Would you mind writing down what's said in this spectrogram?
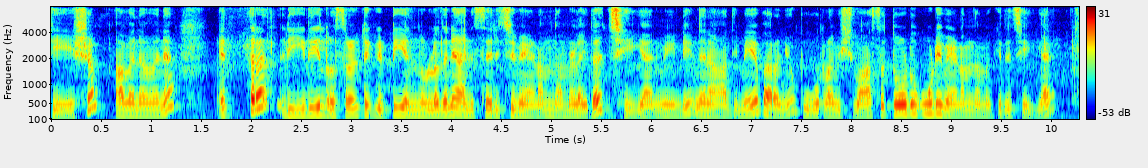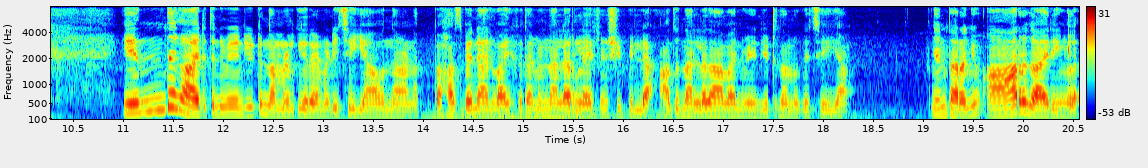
ശേഷം അവനവന് എത്ര രീതിയിൽ റിസൾട്ട് കിട്ടി എന്നുള്ളതിനെ അനുസരിച്ച് വേണം നമ്മളിത് ചെയ്യാൻ വേണ്ടി. ഞാൻ ആദ്യമേ പറഞ്ഞു പൂർണ വിശ്വാസത്തോടു കൂടി വേണം നമുക്കിത് ചെയ്യാൻ. എന്ത് കാര്യത്തിന് വേണ്ടിയിട്ടും നമ്മൾക്ക് ഈ റെമഡി ചെയ്യാവുന്നതാണ്. ഇപ്പോൾ ഹസ്ബൻഡ് ആൻഡ് വൈഫ് തമ്മിൽ നല്ല റിലേഷൻഷിപ്പ് ഇല്ല. അത് നല്ലതാവാൻ വേണ്ടിയിട്ട് നമുക്ക് ചെയ്യാം. ഞാൻ പറഞ്ഞു ആറ് കാര്യങ്ങൾ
